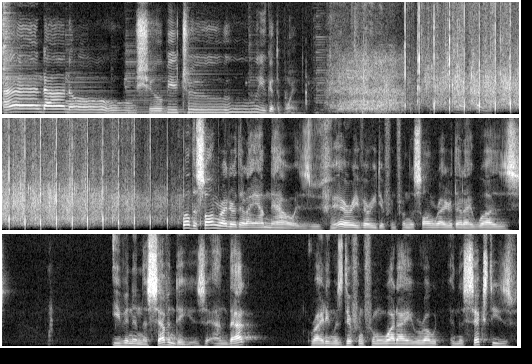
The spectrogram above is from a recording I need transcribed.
and I know she'll be true. You get the point. Well, the songwriter that I am now is very, very different from the songwriter that I was even in the 70s. And that writing was different from what I wrote in the 60s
